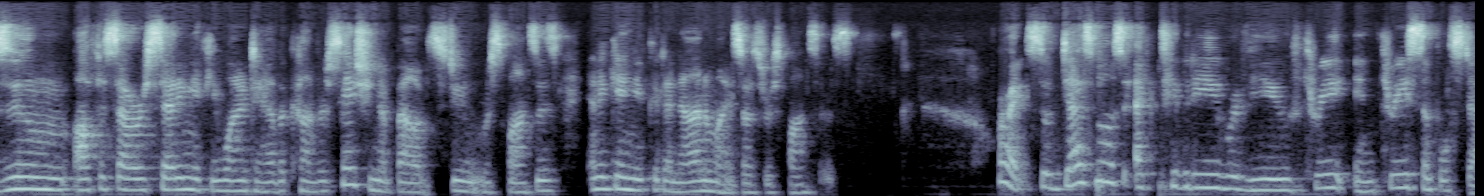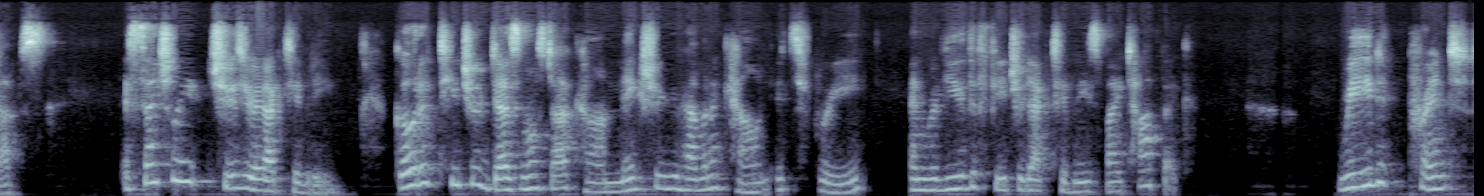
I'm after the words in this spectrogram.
Zoom office hour setting if you wanted to have a conversation about student responses. And again, you could anonymize those responses. All right, so Desmos activity review three in three simple steps. Essentially, choose your activity. Go to teacherdesmos.com, make sure you have an account, it's free, and review the featured activities by topic. Read, print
